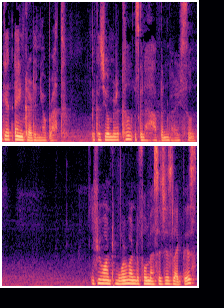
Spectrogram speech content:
Get anchored in your breath because your miracle is going to happen very soon. If you want more wonderful messages like this,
